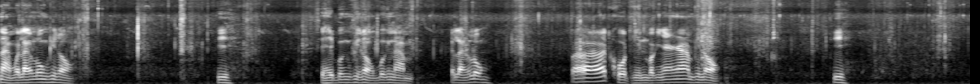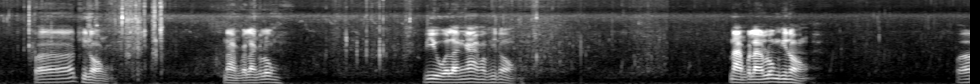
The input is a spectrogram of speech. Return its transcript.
น้ำกำลังลงพี่น้องพี่ จะให้เบิ่งพี่น้องเบิ่งน้ำกำลังลงปลาโขดหินบางงามๆพี่น้องพี่ปลาพี่น้องน้ำกำลังลง วิวกำลังงามครับพี่น้องน้ำกำลังลงพี่น้องว้า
